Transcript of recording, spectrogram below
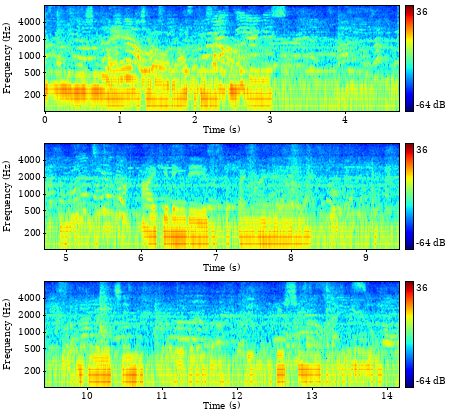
As galinhas de LED, ó. Nossa, tem vários modelos. Ai, que lindezas, Papai Noel. Muito bonitinho. Christmas Daiso.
